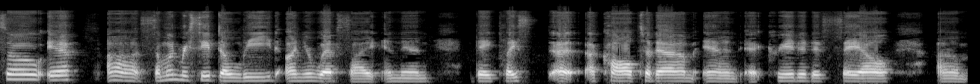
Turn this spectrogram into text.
So if uh, someone received a lead on your website and then they placed a, a call to them and it created a sale, um,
